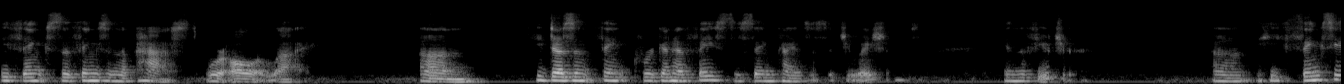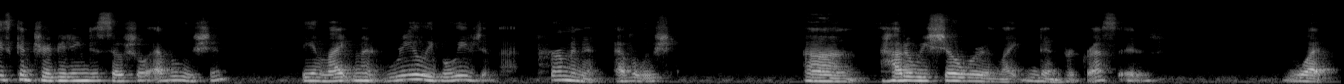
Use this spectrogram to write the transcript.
He thinks the things in the past were all a lie. Um, he doesn't think we're going to face the same kinds of situations in the future. Um, he thinks he's contributing to social evolution. The Enlightenment really believed in that permanent evolution. Um, how do we show we're enlightened and progressive? What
